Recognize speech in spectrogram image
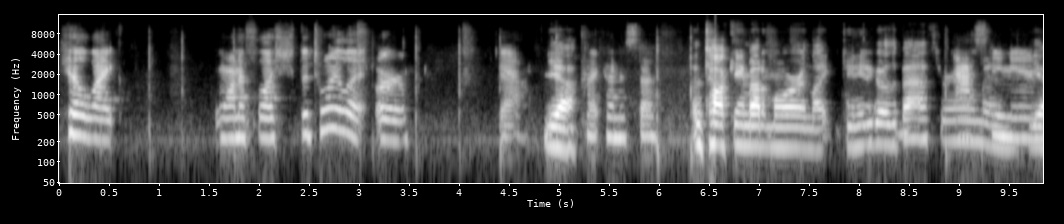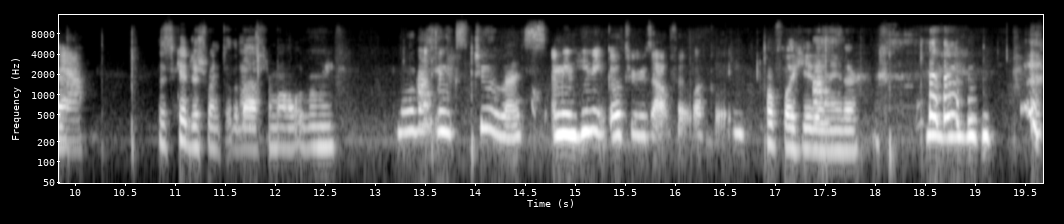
he'll like want to flush the toilet or yeah, Yeah, that kind of stuff. And talking about it more, and like, do you need to go to the bathroom? Asking And- him, yeah. This kid just went to the bathroom all over me. Well, that makes two of us. I mean, he didn't go through his outfit, luckily. Hopefully, he didn't either.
